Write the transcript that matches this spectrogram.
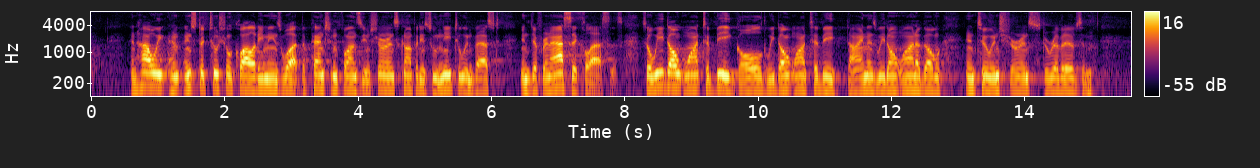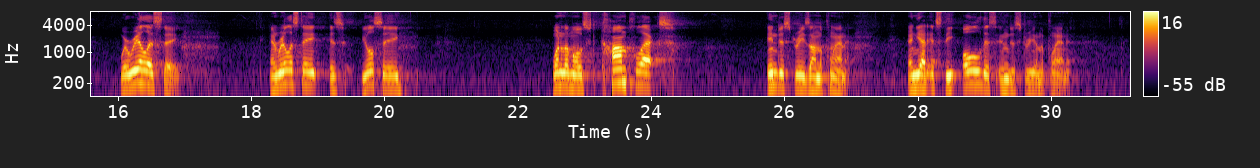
And how we, and institutional quality means what? The pension funds, the insurance companies who need to invest in different asset classes. So we don't want to be gold, we don't want to be diamonds, we don't want to go into insurance derivatives, and we're real estate. And real estate is, you'll see, one of the most complex industries on the planet. And yet it's the oldest industry on the planet.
